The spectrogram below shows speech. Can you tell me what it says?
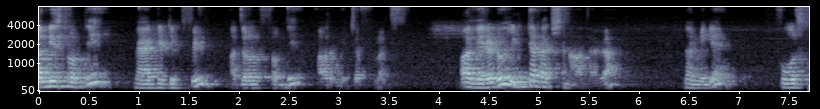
one is from the magnetic field other from the armature flux ಅವೆರಡು ಇಂಟರಾಕ್ಷನ್ ಆದಾಗ ನಮಗೆ ಫೋರ್ಸ್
